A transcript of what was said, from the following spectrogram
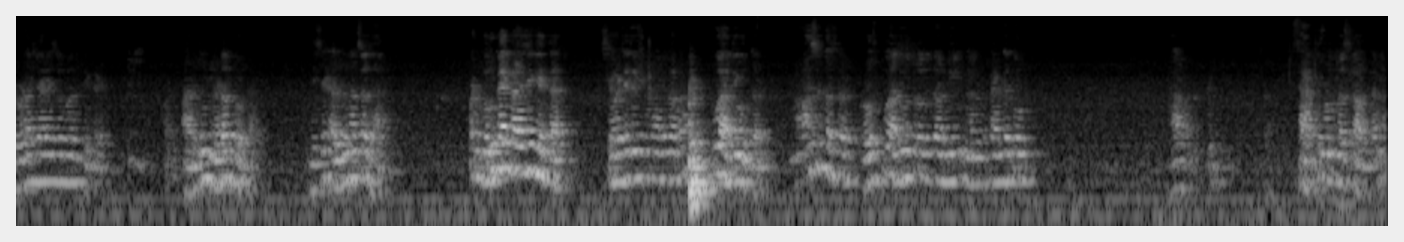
द्रोणाचार्याचं बल तिकडे. पण अर्जुन लढत होता. विजय अर्जुनाचा झाला. पण गुरु काय काळजी घेतात? शेवटच्या दिवशी म्हणाले बाबा तू आधी उतर. असं कसं? रोज तू आधी उतरत होता मी नंतर कारण का तो हा सारथी म्हणून बसला होता ना.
